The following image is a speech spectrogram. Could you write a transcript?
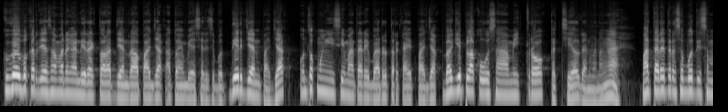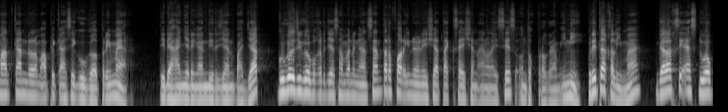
Google bekerja sama dengan Direktorat Jenderal Pajak atau yang biasa disebut Dirjen Pajak untuk mengisi materi baru terkait pajak bagi pelaku usaha mikro, kecil, dan menengah. Materi tersebut disematkan dalam aplikasi Google Primer. Tidak hanya dengan Dirjen Pajak, Google juga bekerja sama dengan Center for Indonesia Taxation Analysis untuk program ini. Berita kelima, Galaxy S20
